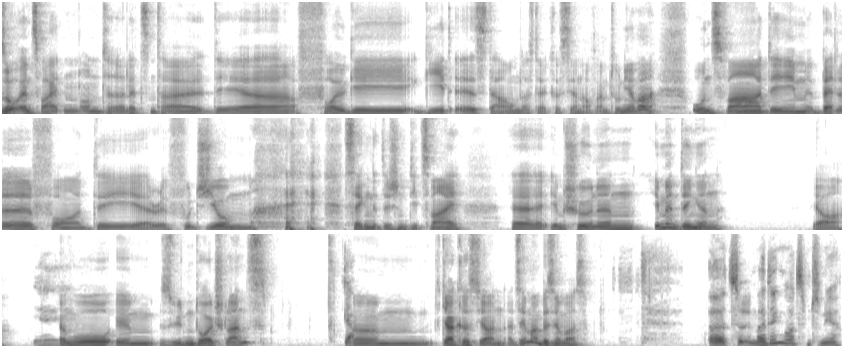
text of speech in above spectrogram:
So, im zweiten und äh, letzten Teil der Folge geht es darum, dass der Christian auf einem Turnier war. Und zwar dem Battle for the Refugium Second Edition, die 2, äh, im schönen Immendingen. Ja, Yay. irgendwo im Süden Deutschlands. Ja. Ähm, ja, Christian, erzähl mal ein bisschen was. Äh, zu Immerding oder zum Turnier?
